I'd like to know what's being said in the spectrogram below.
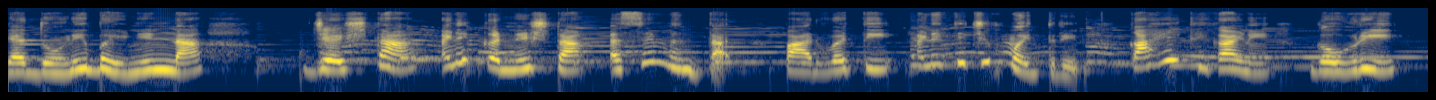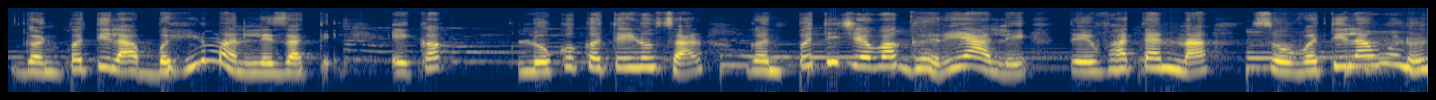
या दोन्ही बहिणींना ज्येष्ठा आणि कनिष्ठा असे म्हणतात. पार्वती आणि तिची मैत्रीण. काही ठिकाणी गौरी गणपतीला बहीण मानले जाते. एका लोककथेनुसार गणपती जेव्हा घरी आले तेव्हा त्यांना सोबतीला म्हणून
